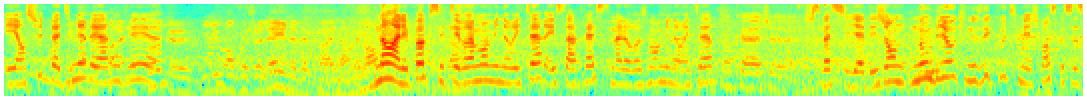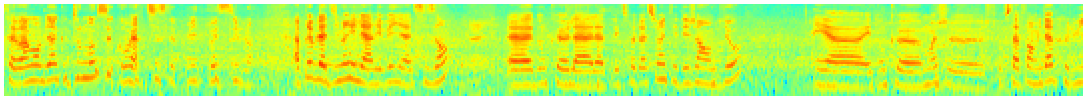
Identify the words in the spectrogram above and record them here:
et ensuite, Vladimir plus, est arrivé. À euh, l'époque, euh, bio en Beaujolais, il n'y en avait pas énormément. non, à l'époque, c'était vraiment minoritaire et ça reste malheureusement minoritaire. Donc, euh, je ne sais pas s'il y a des gens non bio qui nous écoutent, mais je pense que ce serait vraiment bien que tout le monde se convertisse le plus vite possible. Après, Vladimir, il est arrivé il y a 6 ans. Euh, donc, l'exploitation était déjà en bio. Et, euh, et donc, euh, moi, je, je trouve ça formidable que lui,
